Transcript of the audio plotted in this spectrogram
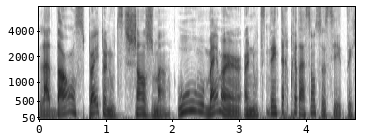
la danse peut être un outil de changement ou même un, un outil d'interprétation de société.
